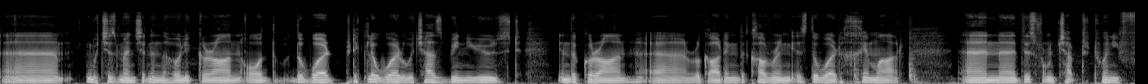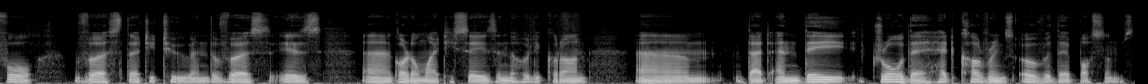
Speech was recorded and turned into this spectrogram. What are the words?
um, which is mentioned in the Holy Quran, or the, the, word particular word which has been used in the Quran uh, regarding the covering is the word khimar, and uh, this from chapter 24, verse 32, and the verse is uh, God Almighty says in the Holy Quran. Um, that and they draw their head coverings over their bosoms.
